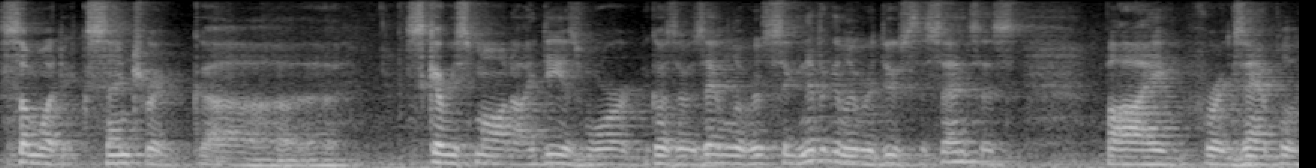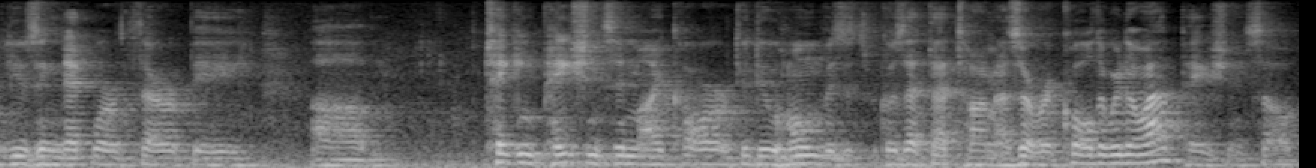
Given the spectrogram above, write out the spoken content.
somewhat eccentric uh, scary smart ideas were because I was able to significantly reduce the census by, for example, using network therapy, um, taking patients in my car to do home visits because at that time, as I recall, there were no outpatients. So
